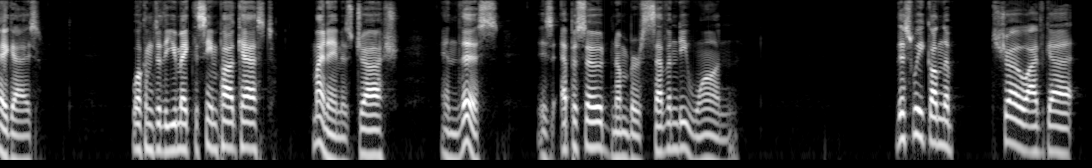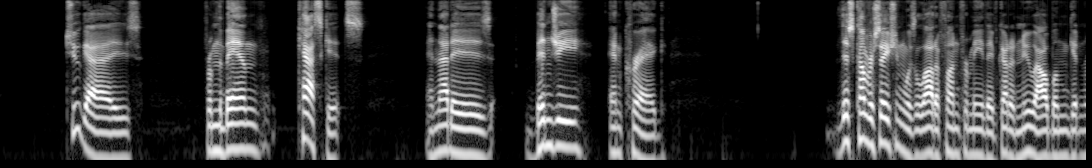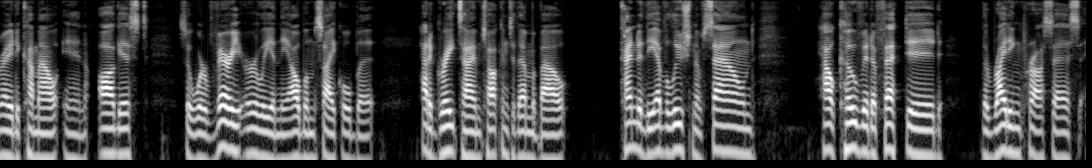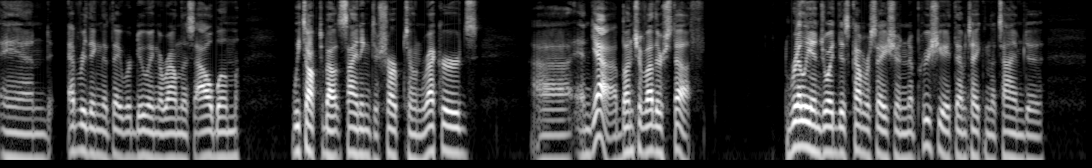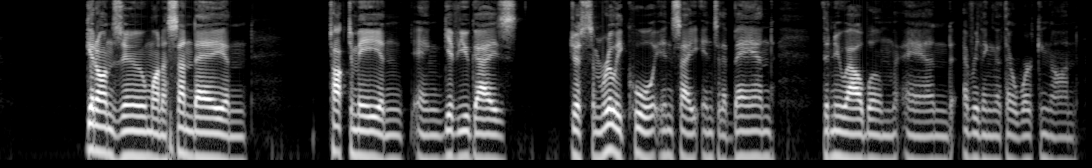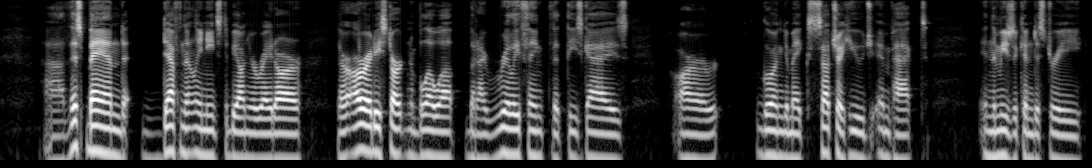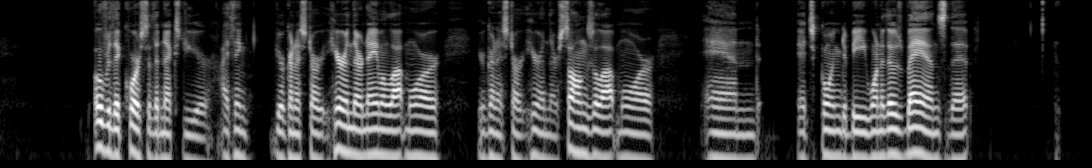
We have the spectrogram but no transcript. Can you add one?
Hey guys. Welcome to the You Make the Scene podcast. My name is Josh, and this is episode number 71. This week on the show, I've got two guys from the band Caskets, and that is Benji and Craig. This conversation was a lot of fun for me. They've got a new album getting ready to come out in August so we're very early in the album cycle, but had a great time talking to them about kind of the evolution of sound, how COVID affected the writing process, and everything that they were doing around this album. We talked about signing to Sharptone Records, uh, and yeah, a bunch of other stuff. Really enjoyed this conversation. Appreciate them taking the time to get on Zoom on a Sunday and talk to me and and give you guys just some really cool insight into the band, the new album, and everything that they're working on. Uh, this band definitely needs to be on your radar. They're already starting to blow up, but I really think that these guys are going to make such a huge impact in the music industry over the course of the next year. I think you're going to start hearing their name a lot more you're going to start hearing their songs a lot more, and it's going to be one of those bands that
